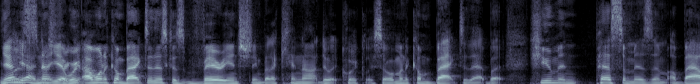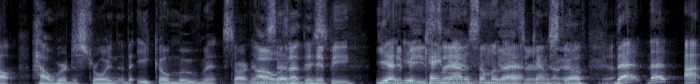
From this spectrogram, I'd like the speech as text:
Yeah, was- yeah, no, yeah. I want to come back to this because very interesting, but I cannot do it quickly. So I'm going to come back to that. But human pessimism about how we're destroying the, the eco movement starting in Oh, the was 70s. that the hippie? Yeah, hippies it came out of some of that kind of okay, stuff. yeah. That that I,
